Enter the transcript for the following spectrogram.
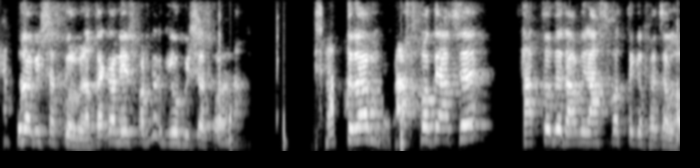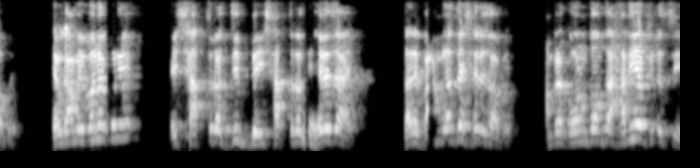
ছাত্ররা বিশ্বাস করবে না। তার কারণ এই সরকার কেউ বিশ্বাস করে না। ছাত্ররা রাজপথে আছে ছাত্রদের দাবি রাজপথ থেকে ফেচাল হবে। এবং আমি মনে করি এই ছাত্ররা জিতবে এই ছাত্ররা হেরে যায় তাহলে বাংলাদেশ হেরে যাবে। আমরা গণতন্ত্র হারিয়ে ফেলেছি।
